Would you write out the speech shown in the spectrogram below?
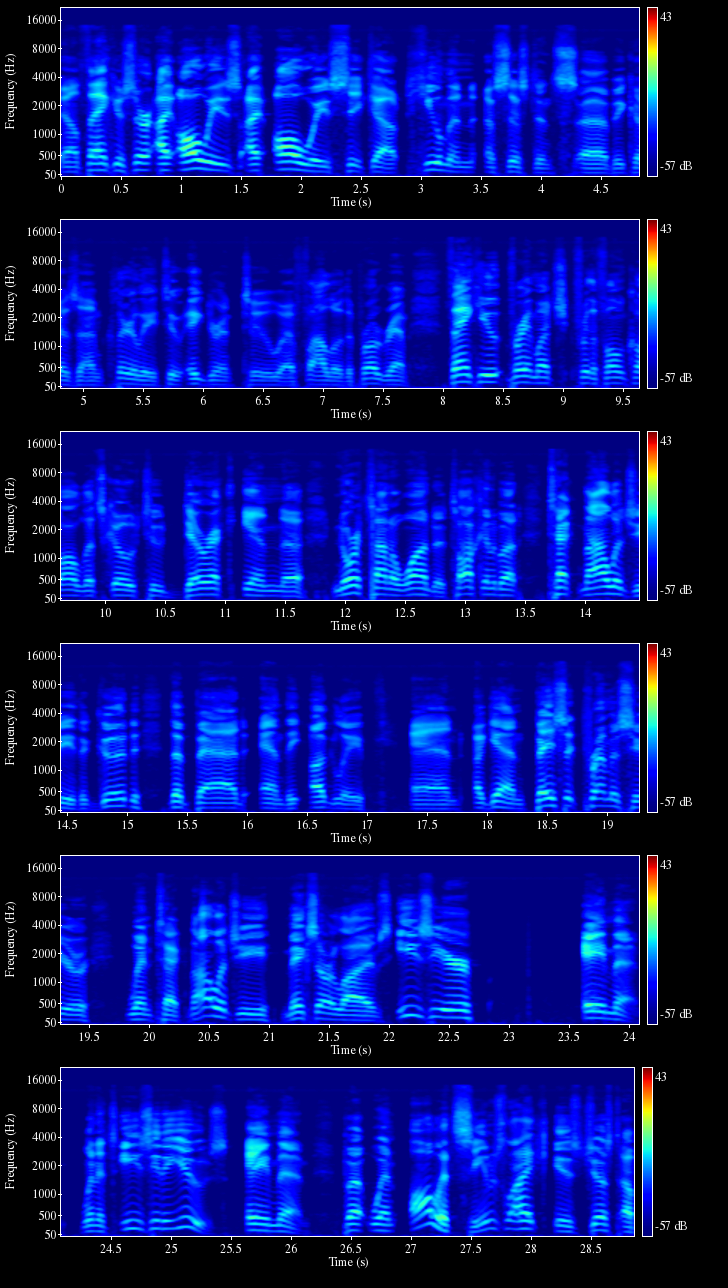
Well, thank you, sir. I always, I always seek out human assistance uh, because I'm clearly too ignorant to uh, follow the program. Thank you very much for the phone call. Let's go to Derek in uh, North Tonawanda, talking about technology, the good, the bad, and the ugly. And again, basic premise here: when technology makes our lives easier, Amen. When it's easy to use, amen. But when all it seems like is just a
